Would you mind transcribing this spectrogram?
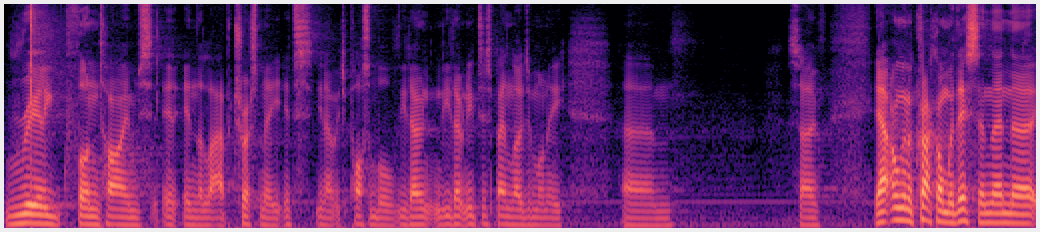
really fun times in, in, the lab. Trust me, it's you know it's possible. You don't you don't need to spend loads of money. Um, so, yeah, I'm going to crack on with this, and then uh,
